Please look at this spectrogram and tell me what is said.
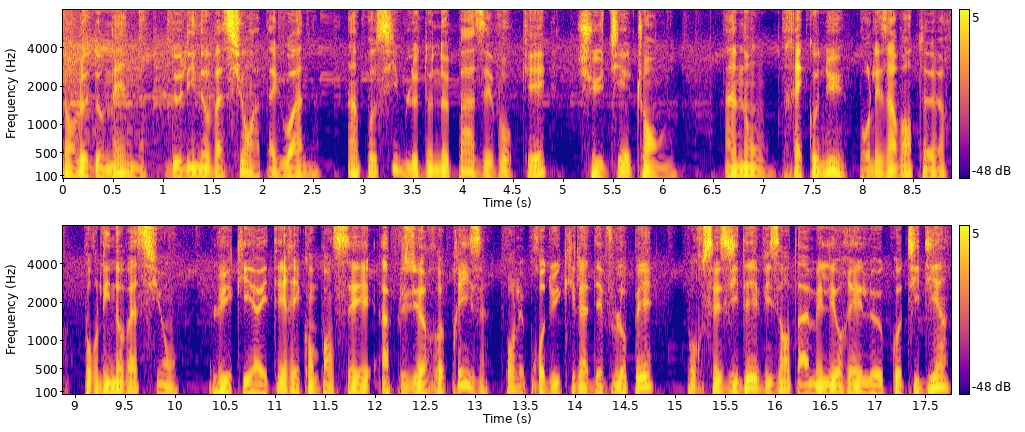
Dans le domaine de l'innovation à Taïwan, impossible de ne pas évoquer Xu Jiezhong, un nom très connu pour les inventeurs, pour l'innovation, lui qui a été récompensé à plusieurs reprises pour les produits qu'il a développés, pour ses idées visant à améliorer le quotidien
